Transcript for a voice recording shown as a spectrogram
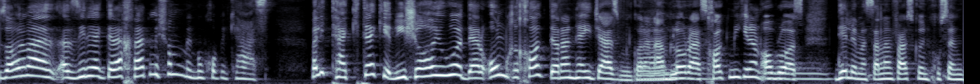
ظاهر من از- از زیر یک درخت رد میشم میگم خب این که هست. ولی تک تک ریشه های او در عمق خاک دارن هی جذب می‌کنن. بله. املا رو از خاک می‌گیرن آب رو از دل مثلا فرض کنید خصوصا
